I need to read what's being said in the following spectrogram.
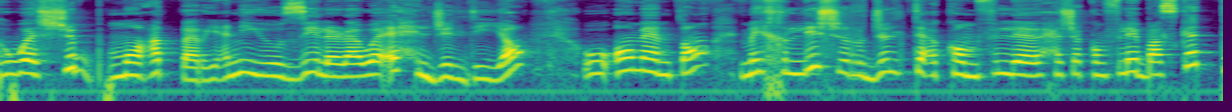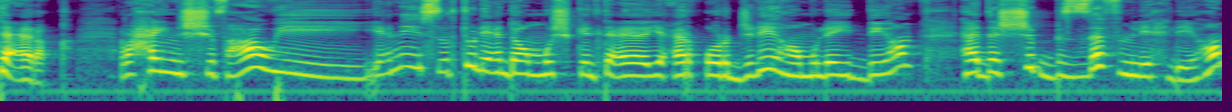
هو شب معطر يعني يزيل الروائح الجلدية. و أو ميم طون ما يخليش الرجل تاعكم في حاشاكم في les baskets تعرق. راح ينشفها oui يعني surtout اللي عندهم مشكل تاع يعرقوا رجليهم ولا يديهم. هذا الشب بزاف مليح ليهم.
